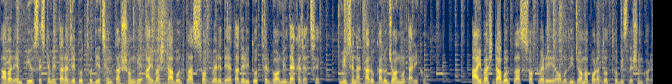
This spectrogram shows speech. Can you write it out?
আবার এমপিও সিস্টেমে তারা যে তথ্য দিয়েছেন তার সঙ্গে আইবাস ডাবল প্লাস সফটওয়্যারে দেয়া তাদেরই তথ্যের গরমিল দেখা যাচ্ছে। মিলছে না কারও কারও জন্ম তারিখও। আইবাস ডাবল প্লাস সফটওয়্যারে এ অবধি জমা পড়া তথ্য বিশ্লেষণ করে।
